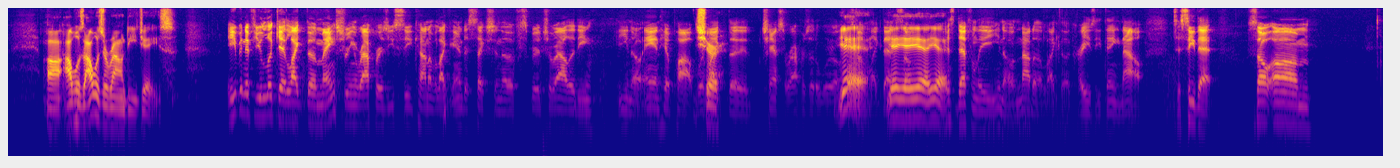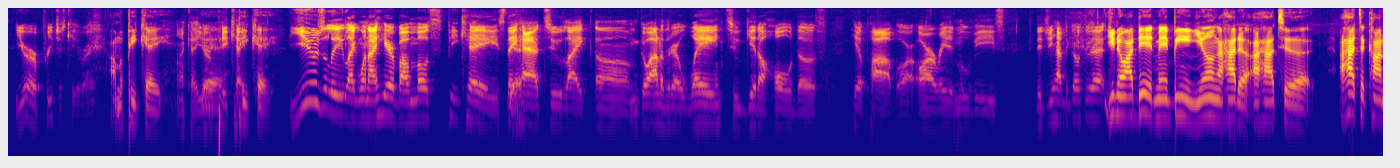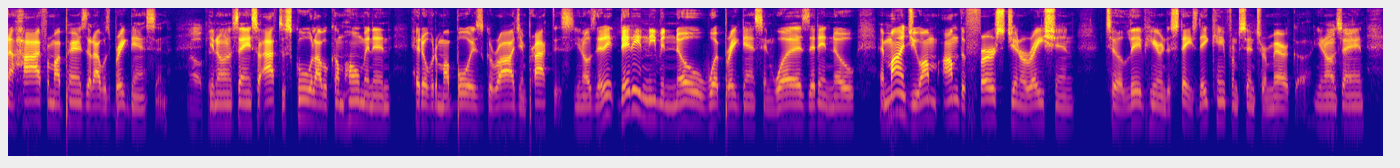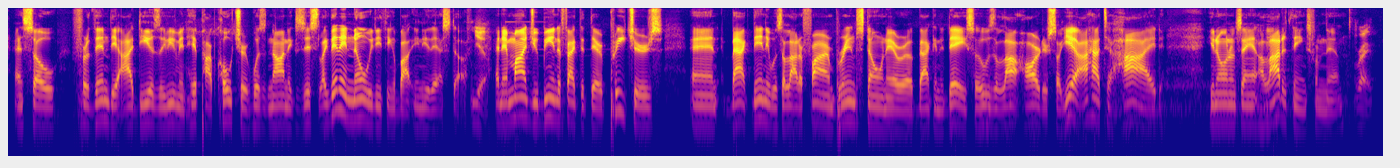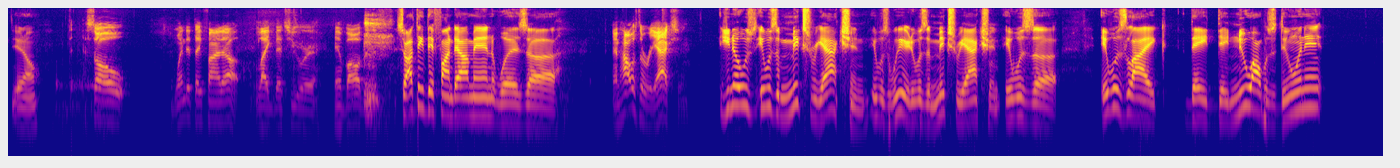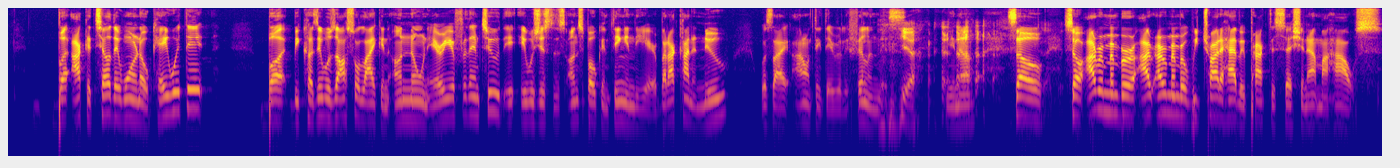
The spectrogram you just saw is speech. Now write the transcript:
uh, I was I was around DJs. Even if you look at like the mainstream rappers, you see kind of like an intersection of spirituality, you know, and hip hop with Sure. like the chance the rappers of the world. Yeah, stuff like that. yeah, yeah, So yeah, yeah. It's definitely you know not a like a crazy thing now to see that. So um, you're a preacher's kid, right? I'm a PK. Okay, you're yeah, a PK. PK. Usually, like when I hear about most PKs, they Yeah. had to like um, go out of their way to get a hold of hip hop or R-rated movies. Did you have to go through that? You know, I did, man. Being young, I had to, I had to, I had to kind of hide from my parents that I was breakdancing. Oh, okay. You know what I'm saying? So after school, I would come home and then head over to my boys' garage and practice. You know, they didn't, they didn't even know what breakdancing was. They didn't know. And mm-hmm. mind you, I'm I'm the first generation to live here in the states. They came from Central America. You know what I'm saying? And so for them, the ideas of even hip hop culture was non-existent. Like they didn't know anything about any of that stuff. Yeah. And then mind you, being the fact that they're preachers. And back then, it was a lot of fire and brimstone era back in the day, so it was a lot harder. So yeah, I had to hide, you know what I'm saying, a lot of things from them. Right. You know, So, when did they find out like that you were involved in this? so I think they found out, man, was uh, And how was the reaction? you know, it was, it was a mixed reaction. It was weird. It was a mixed reaction. It was uh, it was like they they knew I was doing it, but I could tell they weren't okay with it. But because it was also like an unknown area for them too, it, it was just this unspoken thing in the air. But I kind of knew was like I don't think they're really feeling this. Yeah. you know so so i remember I, I remember we tried to have a practice session at my house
